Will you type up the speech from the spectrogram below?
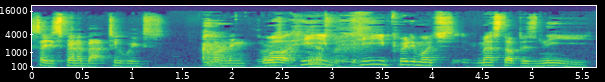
So you spent about two weeks learning. Well, he he pretty much messed up his knee,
